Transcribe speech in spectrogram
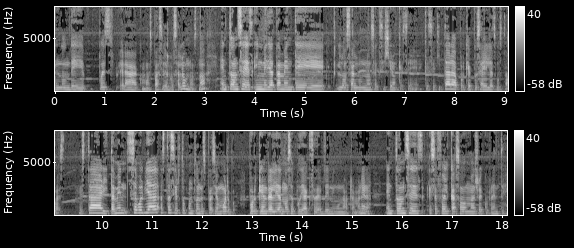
en donde pues era como espacio de los alumnos, ¿no? Entonces inmediatamente los alumnos exigieron que se, que se quitara porque pues ahí les gustaba es- estar y también se volvía hasta cierto punto un espacio muerto porque en realidad no se podía acceder de ninguna otra manera. Entonces ese fue el caso más recurrente.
